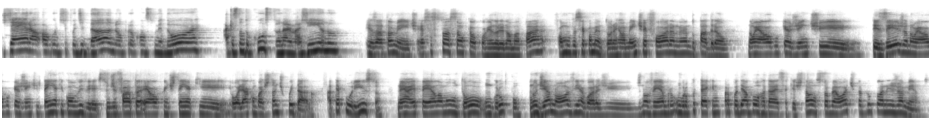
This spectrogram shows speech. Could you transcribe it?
gera algum tipo de dano para o consumidor? A questão do custo, né? Imagino. Exatamente. Essa situação que está ocorrendo ali no Amapá, como você comentou, né, realmente é fora né, do padrão não é algo que a gente deseja, não é algo que a gente tenha que conviver. Isso, de fato, é algo que a gente tenha que olhar com bastante cuidado. Até por isso, né, a EPE montou um grupo no dia 9, agora de, de novembro, um grupo técnico para poder abordar essa questão sob a ótica do planejamento.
